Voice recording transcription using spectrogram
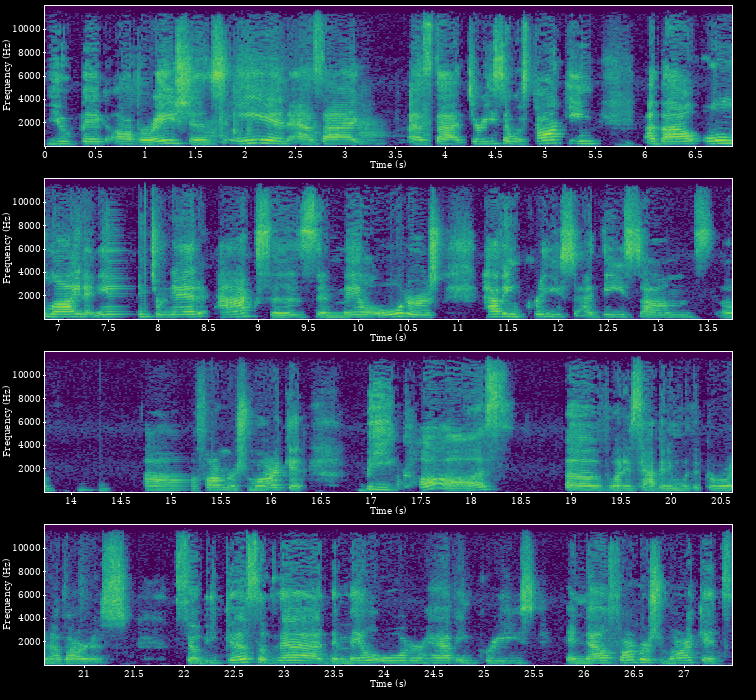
U-pick operations, and as I as that Teresa was talking about online and internet access and mail orders have increased at these um, uh, uh, farmers market because of what is happening with the coronavirus. So because of that, the mail order have increased and now farmers markets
